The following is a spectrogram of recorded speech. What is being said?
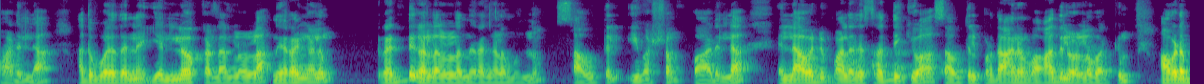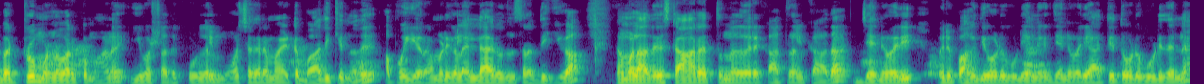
പാടില്ല. അതുപോലെ തന്നെ യെല്ലോ കളറിലുള്ള നിറങ്ങളും റെഡ് കളറുള്ള നിറങ്ങളുമൊന്നും സൗത്തിൽ ഈ വർഷം പാടില്ല. എല്ലാവരും വളരെ ശ്രദ്ധിക്കുക. സൗത്തിൽ പ്രധാന വാതിലുള്ളവർക്കും അവിടെ ബെഡ്റൂം ഉള്ളവർക്കുമാണ് ഈ വർഷം അത് കൂടുതൽ മോശകരമായിട്ട് ബാധിക്കുന്നത്. അപ്പോൾ ഈ റെമഡികൾ എല്ലാവരും ഒന്ന് ശ്രദ്ധിക്കുക. നമ്മളത് സ്റ്റാർ എത്തുന്നത് വരെ കാത്തു നിൽക്കാതെ ജനുവരി ഒരു പകുതിയോടുകൂടി അല്ലെങ്കിൽ ജനുവരി ആദ്യത്തോടു കൂടി തന്നെ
